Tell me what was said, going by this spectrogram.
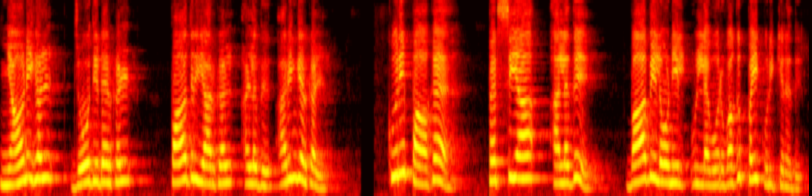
ஞானிகள் ஜோதிடர்கள் பாதிரியார்கள் அல்லது அறிஞர்கள். குறிப்பாக பெர்சியா அல்லது பாபிலோனில் உள்ள ஒரு வகுப்பை குறிக்கிறது.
